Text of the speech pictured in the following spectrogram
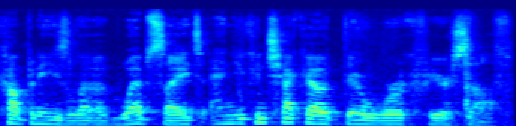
companies' websites and you can check out their work for yourself.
